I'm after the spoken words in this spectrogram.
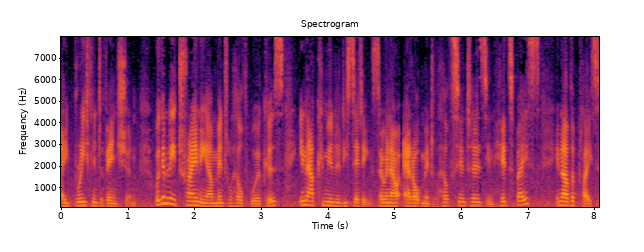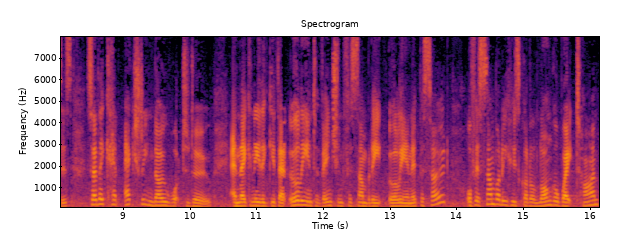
a brief intervention. We're going to be training our mental health workers in our community settings, so in our adult mental health centres, in Headspace, in other places, so they can actually know what to do. And they can either give that early intervention for somebody early in episode, or for somebody who's got a longer wait time,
